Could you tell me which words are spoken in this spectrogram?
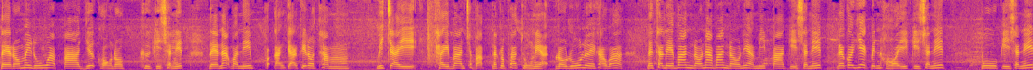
แต่เราไม่รู้ว่าปลาเยอะของเราคือกี่ชนิด แต่ณวันนี้หลังจากที่เราทำวิจัย ไทยบ้านฉบับนักรบผ้าถุงเนี่ยเรารู้เลยค่ะว่า ในทะเลบ้านเราหน้าบ้านเราเนี่ยมีปลากี่ชนิด แล้วก็แยกเป็นหอยกี่ชนิด ปูกี่ชนิด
